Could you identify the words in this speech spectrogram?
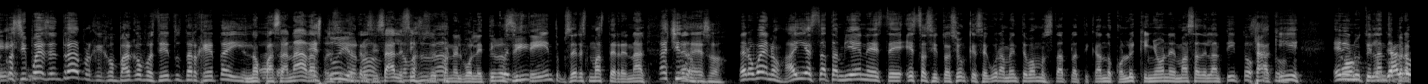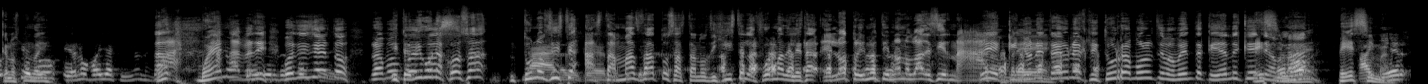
Palco sí puedes entrar, porque con Palco pues tiene tu tarjeta y No pasa nada. Es pues, tuyo, entras ¿no? y sales, No sí, pues, con el boletito Pero es sí. distinto, pues eres más terrenal. Está chido pero, eso. Pero bueno, ahí está también este, esta situación que seguramente vamos a estar platicando con Luis Quiñones más adelantito, Exacto. aquí en No, Inutilandia pues para que nos ponga ahí. no, Que ya no vaya a Quiñones. Ah, Bueno, pues sí, pues sí es cierto. Ramón y te digo una cosa, tú nos diste hasta más datos, hasta nos dijiste la forma del estar. El otro inútil no nos va a decir nada. Sí. Quiñones trae una actitud, Ramón, últimamente que ya no quiere ni Pésima, hablar. eh, pésima. Ayer,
